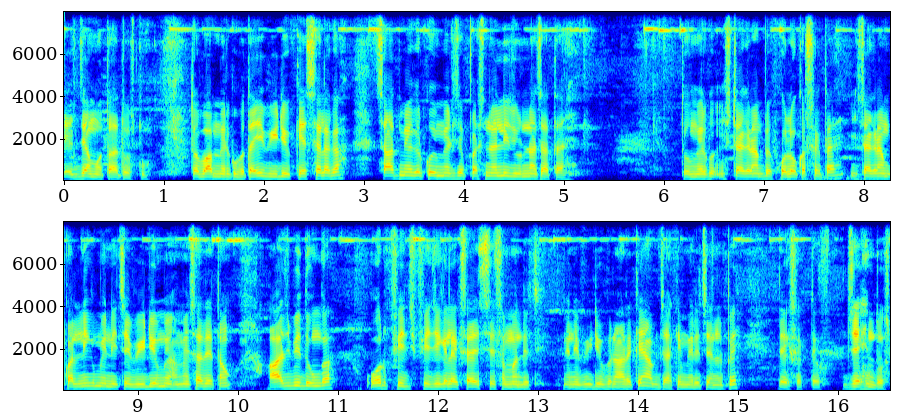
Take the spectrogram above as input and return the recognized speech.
एग्ज़ाम होता है दोस्तों। तो अब आप मेरे को बताइए, वीडियो कैसा लगा? साथ में अगर कोई मेरे से पर्सनली जुड़ना चाहता है तो मेरे को इंस्टाग्राम पे फॉलो कर सकता है। इंस्टाग्राम का लिंक मैं नीचे वीडियो में हमेशा देता हूँ। आज भी दूँगा और फिज फ़िज़िकल एक्सरसाइज से संबंधित मैंने वीडियो बना रखे हैं। आप जाके मेरे चैनल पर देख सकते हो। जय हिंद दोस्तों।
